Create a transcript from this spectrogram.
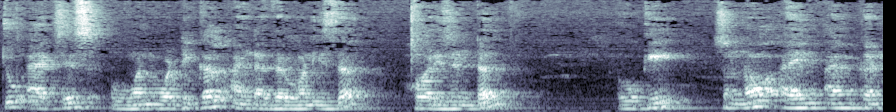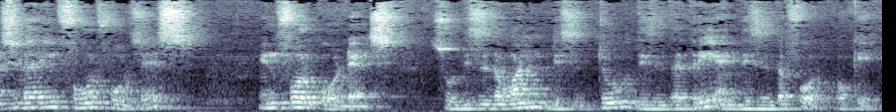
two axes one vertical and other one is the horizontal okay so now i am considering four forces in four coordinates so this is the one this is two this is the three and this is the four okay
